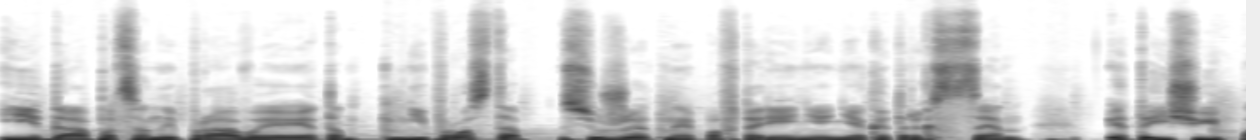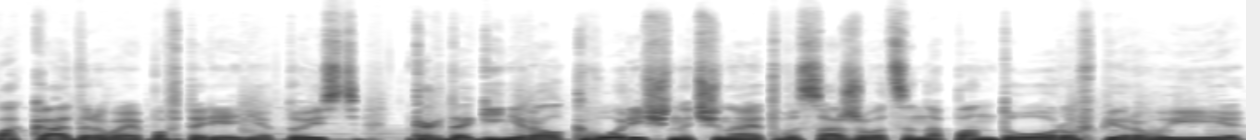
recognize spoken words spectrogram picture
И да, пацаны правы, это не просто сюжетное повторение некоторых сцен, это еще и покадровое повторение. То есть, когда генерал Кворич начинает высаживаться на Пандору впервые,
